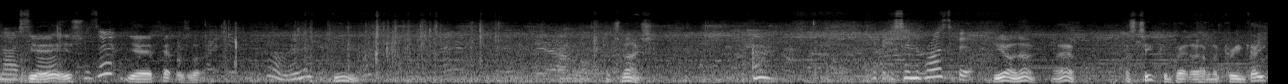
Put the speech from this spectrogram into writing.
No, Yeah, not. it is. Is it? Yeah, peppers, look. Oh, really? Mmm. It's nice. Yeah, but you've seen the price of it. Yeah, I know. I have. That's cheap compared to having a cream cake.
